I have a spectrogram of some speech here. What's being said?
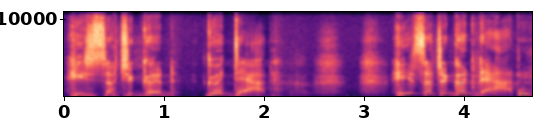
He's such a good, good dad. He's such a good dad.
